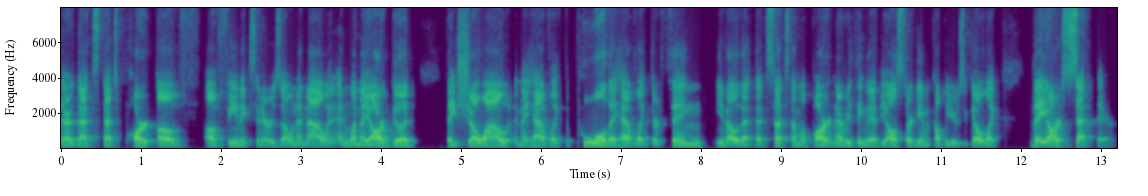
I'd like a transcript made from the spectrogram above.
there that's that's part of of Phoenix and Arizona now. And, and when they are good they show out and they have like the pool they have like their thing you know that that sets them apart and everything. They had the all-star game a couple years ago. Like they are set there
